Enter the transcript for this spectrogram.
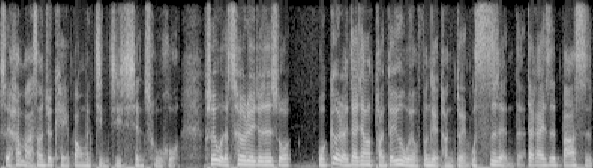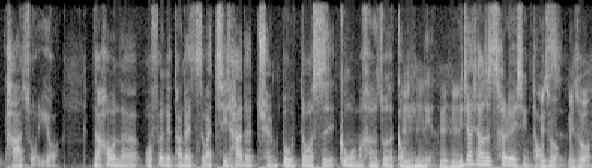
所以他马上就可以帮我们紧急先出货。所以我的策略就是说，我个人再加上团队，因为我有分给团队，我私人的大概是八十趴左右。然后呢，我分给团队之外，其他的全部都是跟我们合作的供应链，比较像是策略型投没错资，。没错。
